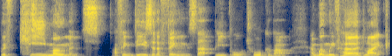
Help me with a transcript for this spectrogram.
with key moments. I think these are the things that people talk about. And when we've heard like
